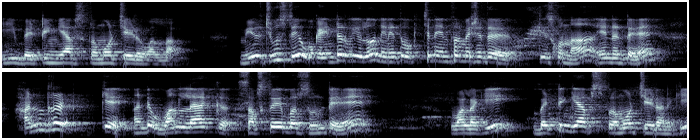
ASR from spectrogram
ఈ బెట్టింగ్ యాప్స్ ప్రమోట్ చేయడం వల్ల. మీరు చూస్తే ఒక ఇంటర్వ్యూలో నేనైతే ఒక చిన్న ఇన్ఫర్మేషన్ అయితే తీసుకున్నా. ఏంటంటే హండ్రెడ్ కే అంటే వన్ ల్యాక్ సబ్స్క్రైబర్స్ ఉంటే వాళ్ళకి బెట్టింగ్ యాప్స్ ప్రమోట్ చేయడానికి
